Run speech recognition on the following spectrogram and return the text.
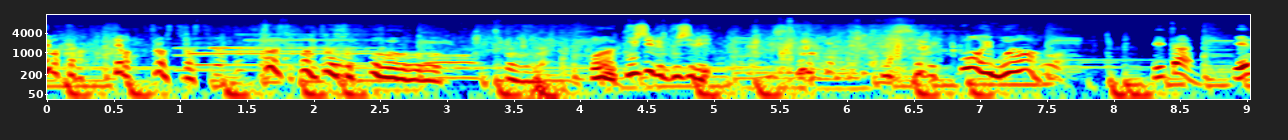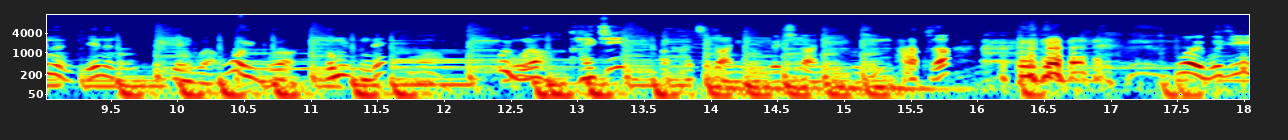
대박, 대박, 대박. 들었어, 들었어, 들었어, 와, 들었어. 오, 오, 오. 와, 부실이, 부실이. 우와, 이거 뭐야? 일단 얘는 얘는 얘 뭐야? 우와, 이거 뭐야? 너무 이쁜데? 어, 이거 뭐야? 갈치? 아, 갈치도 아니고 멸치도 아니고 뭐지? 바라쿠다? 우와, 이거 뭐지?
